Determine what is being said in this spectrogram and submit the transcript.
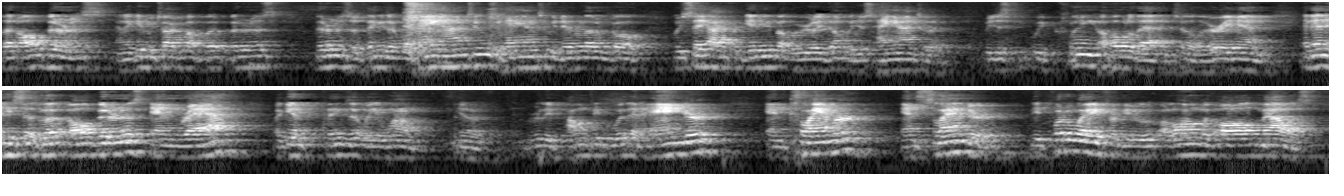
let all bitterness, and again we talk about bitterness. Bitterness are things that we hang on to, we hang on to, we never let them go. We say, I forgive you, but we really don't. We just hang on to it. We just, we cling a hold of that until the very end. And then he says, let all bitterness and wrath, again, things that we want to, you know, really pound people with, and anger and clamor and slander be put away from you along with all malice.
